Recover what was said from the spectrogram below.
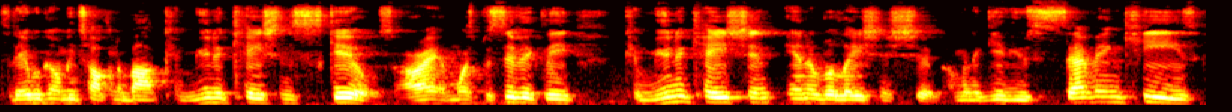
Today we're going to be talking about communication skills, all right? And more specifically, communication in a relationship. I'm going to give you seven keys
